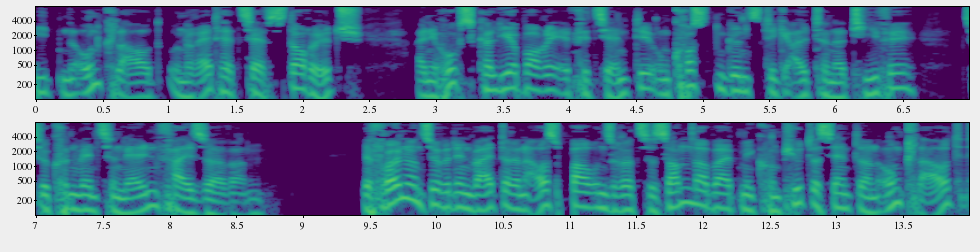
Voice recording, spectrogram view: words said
bieten OnCloud und Red Hat Ceph Storage eine hochskalierbare, effiziente und kostengünstige Alternative zu konventionellen Fileservern. Wir freuen uns über den weiteren Ausbau unserer Zusammenarbeit mit Computer Center und OnCloud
